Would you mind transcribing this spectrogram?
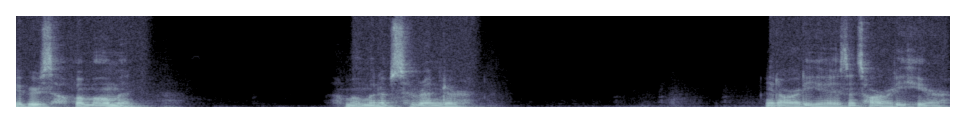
Give yourself a moment, a moment of surrender. It already is, it's already here.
